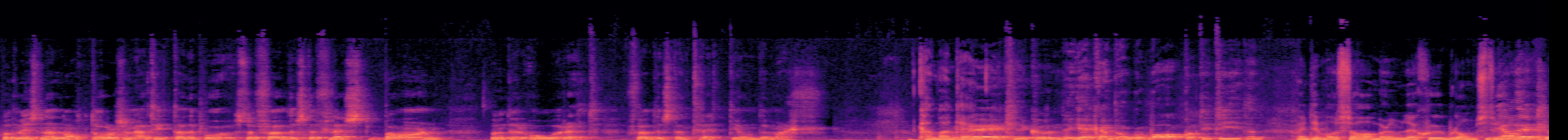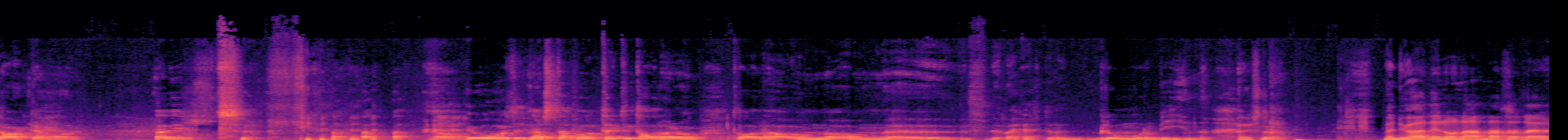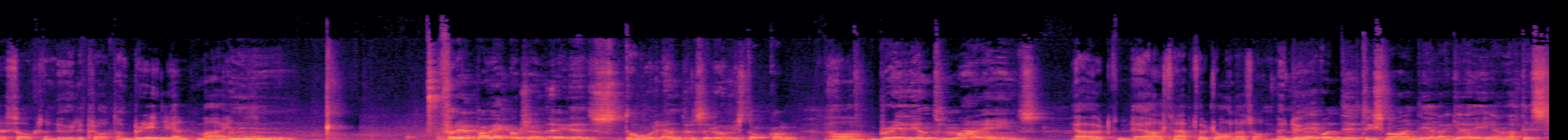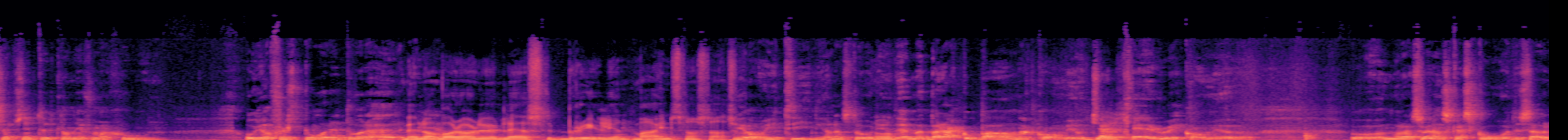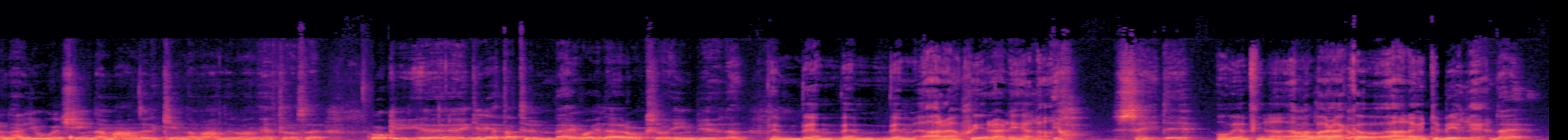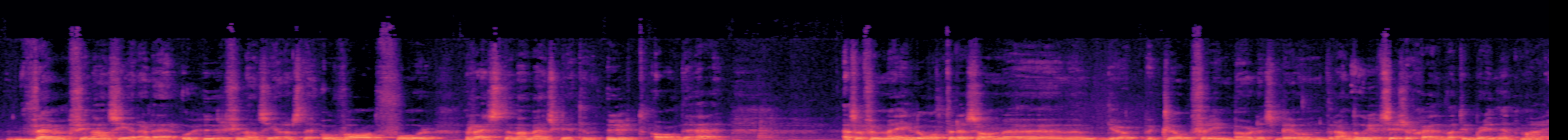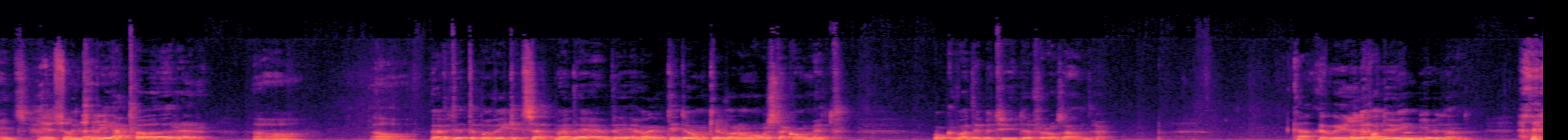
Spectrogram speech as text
åtminstone något år som jag tittade på, så föddes det flest barn under året föddes den 30 mars. Kan man tänka. Räknekunniga kan då gå bakåt i tiden. Men det måste ha med de där sju blomstren Ja, det är klart det har. Ja, visst. Jo, nästa podd tänkte vi tala om, tala om, om eh, vad heter det? blommor och bin. Just det. Men du hade någon annan sån där sak som du ville prata om. Brilliant mind. För ett par veckor sedan ägde ett stor händelserum i Stockholm. Ja, Brilliant Minds. jag har, hört, jag har knappt hört talas om. Men du, Det, och det tycks vara en del av grejen, att det släpps inte ut någon information. Och jag förstår inte vad det här men är. om, var har du läst Brilliant Minds någonstans? Ja, i tidningarna står det ju det. Men Barack Obama kom ju och Jack. Kerry kom ju. Och några svenska skådisar, den här Joel Kinnaman eller Kinnaman eller vad han heter och sådär. Och eh, Greta Thunberg var ju där också inbjuden. Vem, vem, vem, vem arrangerar det hela? Ja, säg det. Och vem finansierar? Barack, han är ju inte billig. Nej, vem finansierar det här och hur finansieras det? Och vad får resten av mänskligheten ut av det här? Alltså för mig låter det som eh, en grupp, klubb för inbördes beundran. De Oj. utser sig själva till brilliant minds. Det är som den... Kreatörer. Ja. Ja. Jag vet inte på vilket sätt, men det, det är höjt i dunkel vad de har åstadkommit och vad det betyder för oss andra. Kanske vill... Eller var du inbjuden?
